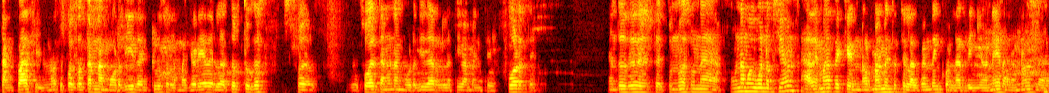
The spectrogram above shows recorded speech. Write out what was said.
tan fácil, ¿no? Te puede soltar una mordida, incluso la mayoría de las tortugas su- sueltan una mordida relativamente fuerte. Entonces, este, pues no es una, una muy buena opción, además de que normalmente te las venden con la riñonera, ¿no? La,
